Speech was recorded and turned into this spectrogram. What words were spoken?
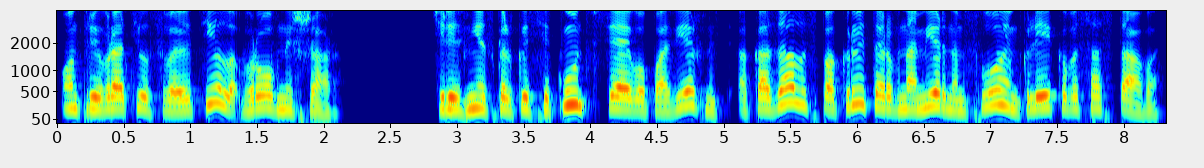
он превратил свое тело в ровный шар. Через несколько секунд вся его поверхность оказалась покрыта равномерным слоем клейкого состава,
